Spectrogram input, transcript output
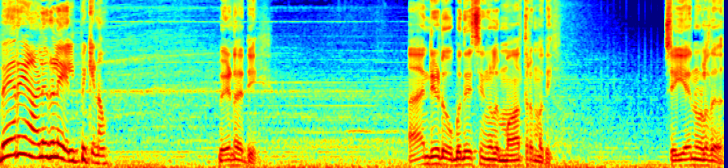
വേറെ ആളുകളെ ഏൽപ്പിക്കണോ? വേണ്ട ആന്റി. ആന്റിയുടെ ഉപദേശങ്ങൾ മാത്രം മതി. ചെയ്യാനുള്ളത്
